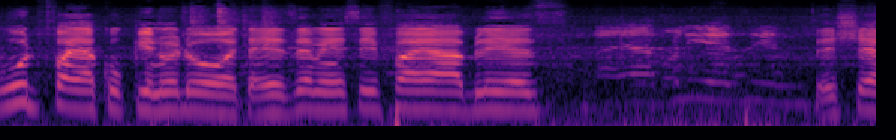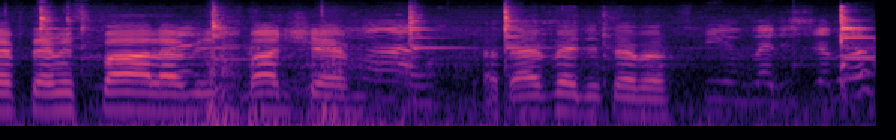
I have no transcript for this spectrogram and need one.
wood fire cooking with water, you see me? See fire blaze. Fire blazing. The chef them is Paul, a big bad chef. That's a vegetable. steamed vegetable.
